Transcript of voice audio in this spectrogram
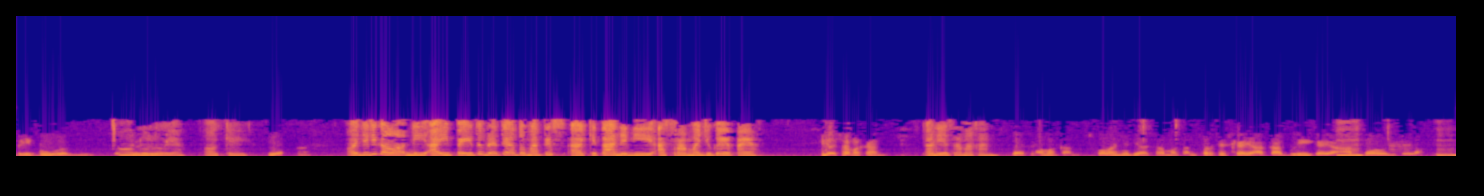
ribu. Oh dulu ya Oke Ya. Oh jadi kalau di AIP itu berarti otomatis eh, kita ada di asrama juga ya Pak ya di asrama kan diasamakan. Sekolahnya diasamakan. Persis kayak Akabri, kayak Hmm. Akpol gitu lah. Mm.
